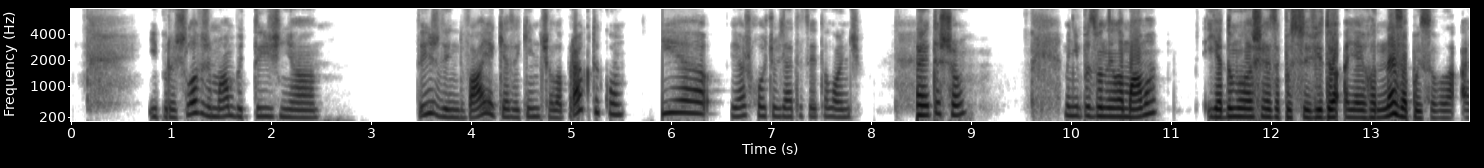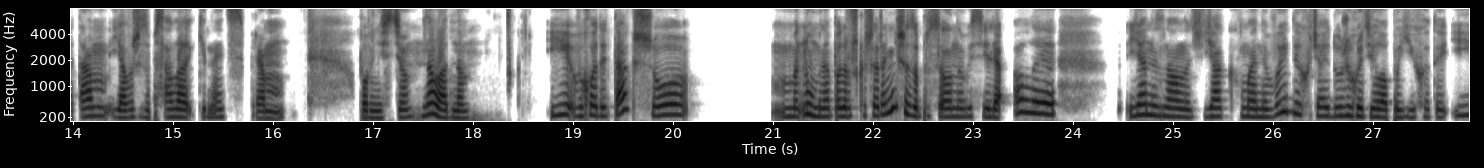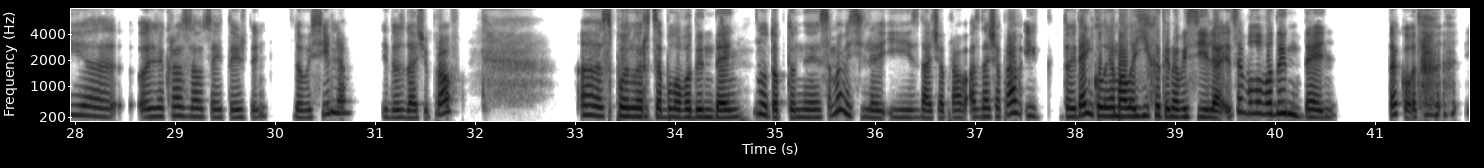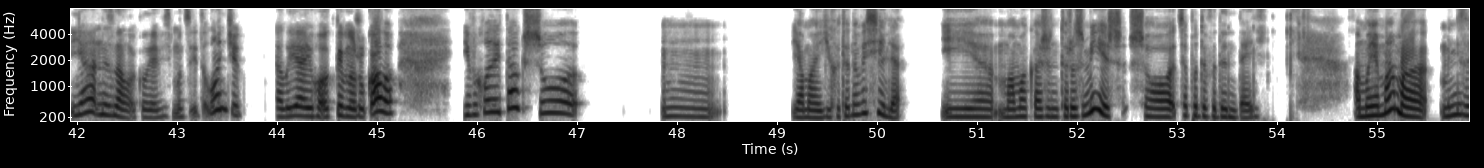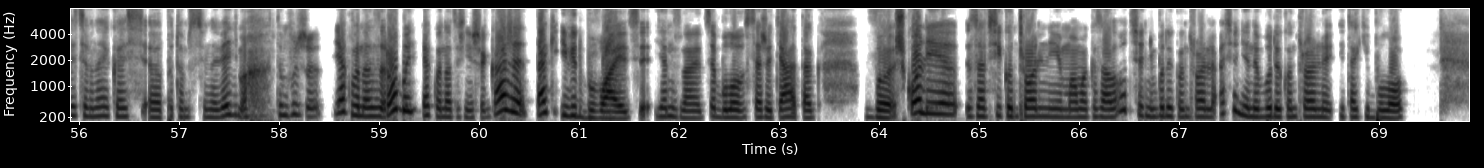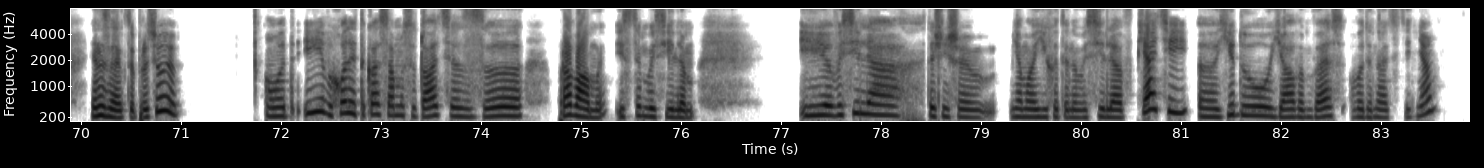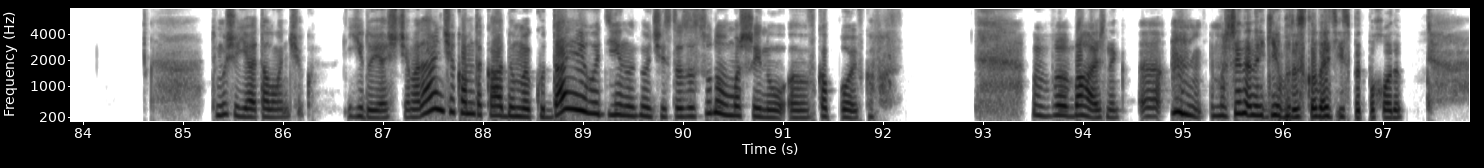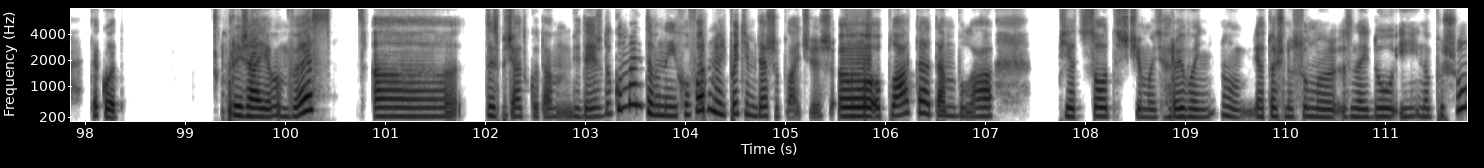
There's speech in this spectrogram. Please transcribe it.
І пройшло вже, мабуть, тижня, тиждень-два, як я закінчила практику, і я ж хочу взяти цей талончик. Знаєте що? Мені позвонила мама. Я думала, що я записую відео, а я його не записувала, а там я вже записала кінець прям повністю. Ну ладно. І виходить так, що ну, мене подружка ще раніше запросила на весілля, але я не знала, як в мене вийде, хоча й дуже хотіла поїхати. І е, якраз за цей тиждень до весілля і до здачі прав. Е, Спойлер, це було в один день. Ну, тобто, не саме весілля і здача прав, а здача прав і той день, коли я мала їхати на весілля. І це було в один день. Так от, я не знала, коли я візьму цей талончик, але я його активно шукала. І виходить так, що м, я маю їхати на весілля. І мама каже: «Ну, ти розумієш, що це буде в один день. А моя мама, мені здається, вона якась е, потомственна відьма, тому що як вона зробить, як вона точніше каже, так і відбувається. Я не знаю, це було все життя так в школі за всі контрольні. Мама казала, от сьогодні буде контрольна, а сьогодні не буде контрольної, і так і було. Я не знаю, як це працює. От, і виходить така сама ситуація з правами і з цим весіллям. І весілля, точніше, я маю їхати на весілля в п'ятій, е, їду я в МВС в 11 дня, тому що є талончик. Їду я з чемоданчиком, така, думаю, куди я його діну? Ну, чисто засуну в машину, е, в кап... В кап... в багажник. Е, Машина, на якій я буду складати іспит, походу. Так от, приїжджаю я в МВС, а, ти спочатку там віддаєш документи, вони їх оформлюють, потім йдеш оплачуєш. Е, оплата там була 500 з чимось гривень. Ну, я точно суму знайду і напишу.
